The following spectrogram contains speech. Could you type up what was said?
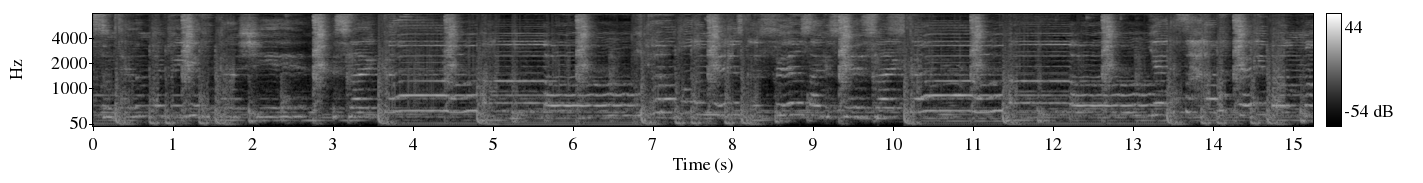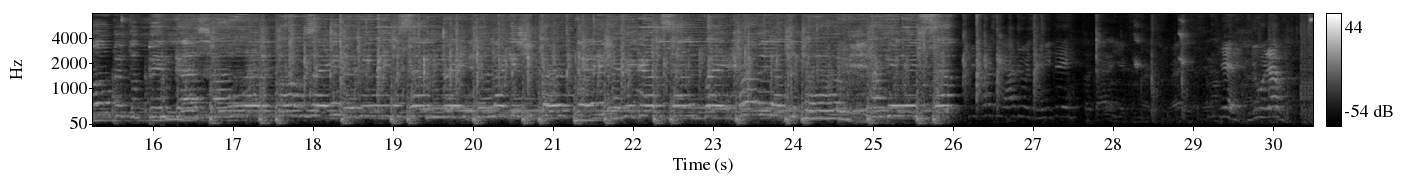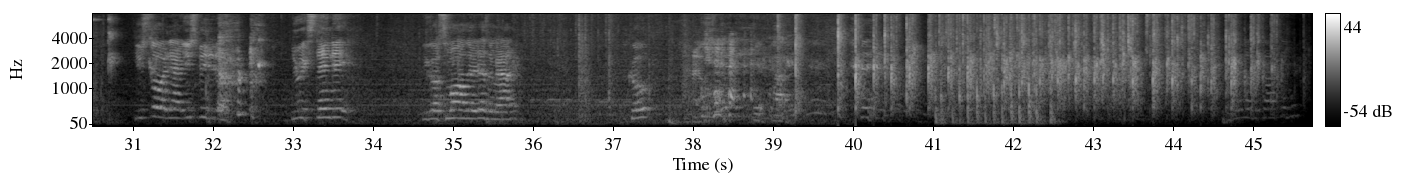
Santa Yeah, do whatever. You slow it down, you speed it up. You extend it. You go smaller, it doesn't matter. Cool? yeah.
